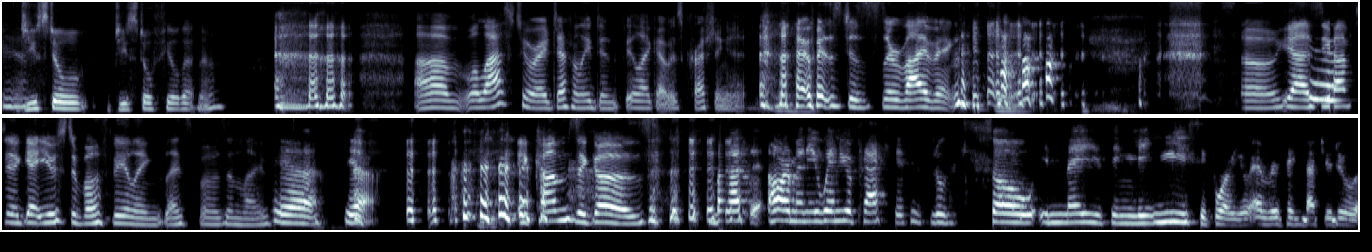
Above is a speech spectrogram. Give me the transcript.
Yeah. Do you still do you still feel that now? Um, well, last tour, I definitely didn't feel like I was crushing it. Mm. I was just surviving. so, yes, yeah. you have to get used to both feelings, I suppose, in life. Yeah, yeah. it comes, it goes. but harmony, when you practice, it looks so amazingly easy for you. Everything that you do.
